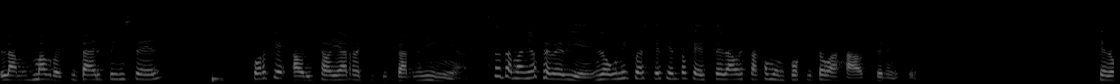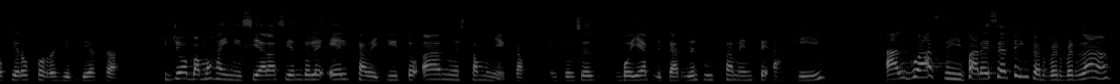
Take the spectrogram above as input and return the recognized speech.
la misma brochita del pincel porque ahorita voy a rectificar líneas. Este tamaño se ve bien, lo único es que siento que este lado está como un poquito bajado, espérense. Que lo quiero corregir de acá. Y yo vamos a iniciar haciéndole el cabellito a nuestra muñeca. Entonces voy a aplicarle justamente aquí. Algo así, parece Tinkerbell, ¿verdad?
